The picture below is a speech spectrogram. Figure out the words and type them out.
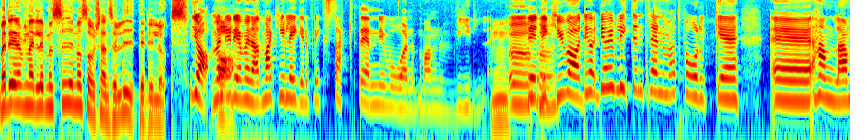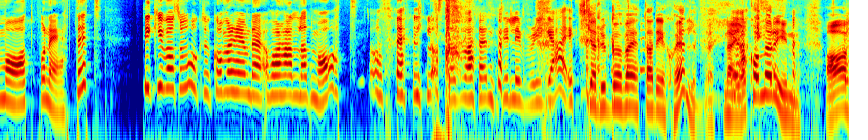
men det med limousin och så känns ju lite deluxe. Ja, men det Ja. är det jag menar, att man kan ju lägga det på exakt den nivån man vill. Mm. Det, det, kan ju vara, det, det har ju blivit en trend med att folk eh, eh, handlar mat på nätet. Det kan ju vara så också, kommer hem där, har handlat mat och sen låtsas vara en delivery guy. Ska du behöva äta det själv när jag kommer in? Ja,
